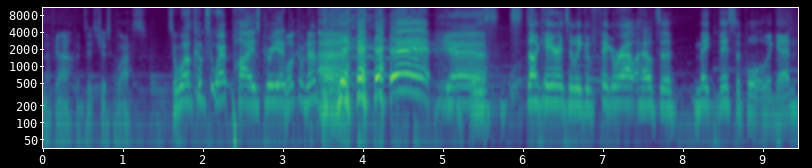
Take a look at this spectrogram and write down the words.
nothing Ah. happens. It's just glass. So welcome to Empires Grian. Welcome to Uh, Empire. yeah. We're stuck here until we can figure out how to make this a portal again.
